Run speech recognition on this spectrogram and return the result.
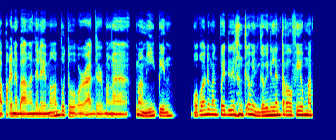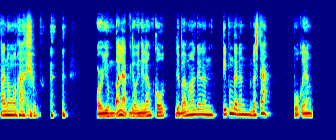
papakinabangan nila yung mga buto or other mga, mga ngipin, o kung ano man pwede nilang gawin. Gawin nilang trophy yung mata ng hayop. Or yung balat, gawin nilang coat. Ba? Mga ganun. Tipong ganun. Basta. Okay lang.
